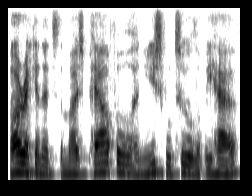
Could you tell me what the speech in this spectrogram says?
I reckon it's the most powerful and useful tool that we have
